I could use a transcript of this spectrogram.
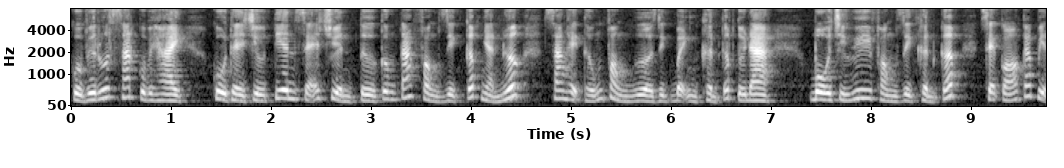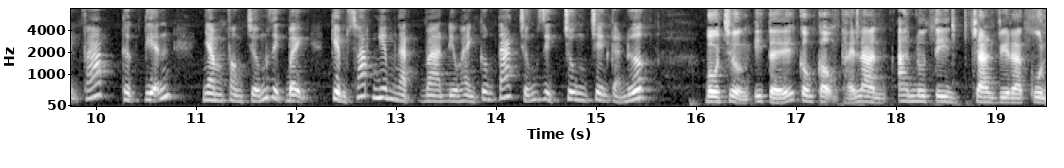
của virus SARS-CoV-2. Cụ thể, Triều Tiên sẽ chuyển từ công tác phòng dịch cấp nhà nước sang hệ thống phòng ngừa dịch bệnh khẩn cấp tối đa. Bộ Chỉ huy phòng dịch khẩn cấp sẽ có các biện pháp thực tiễn nhằm phòng chống dịch bệnh, kiểm soát nghiêm ngặt và điều hành công tác chống dịch chung trên cả nước. Bộ trưởng Y tế Công cộng Thái Lan Anutin Chanvirakul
